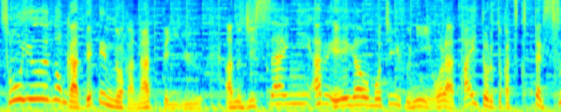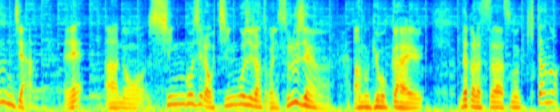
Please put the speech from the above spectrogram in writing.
そういうのが出てんのかなっていう、あの実際にある映画をモチーフに、ほら、タイトルとか作ったりすんじゃん。ね、あの、シン・ゴジラをチン・ゴジラとかにするじゃん。あの業界。だからさその北の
